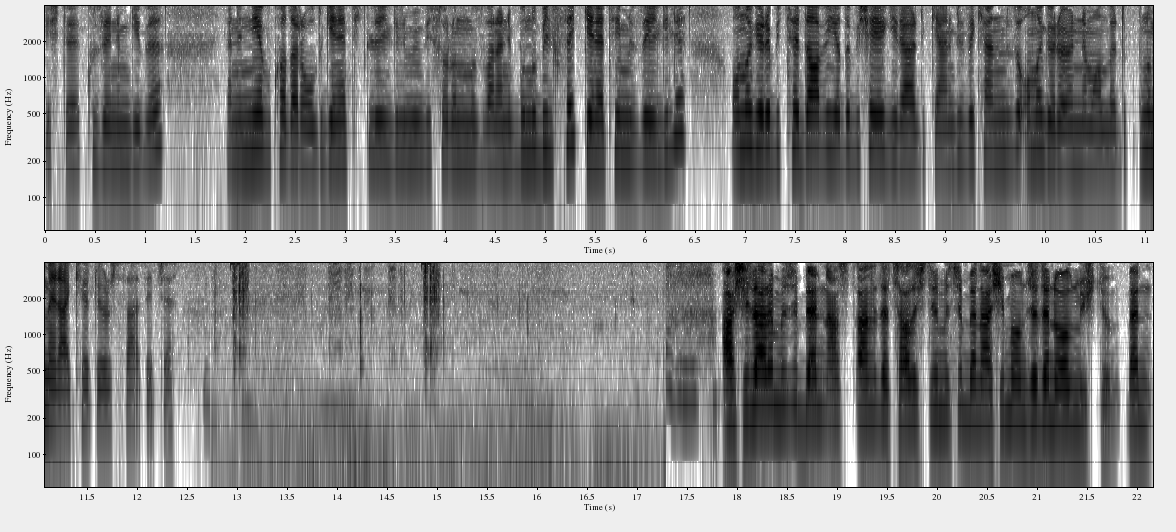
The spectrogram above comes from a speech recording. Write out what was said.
işte kuzenim gibi. Yani niye bu kadar oldu? Genetikle ilgili mi bir sorunumuz var? Hani bunu bilsek genetiğimizle ilgili ona göre bir tedavi ya da bir şeye girerdik. Yani biz de kendimizi ona göre önlem alırdık. Bunu merak ediyoruz sadece. Aşılarımızı ben hastanede çalıştığım için ben aşımı önceden olmuştum. Ben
